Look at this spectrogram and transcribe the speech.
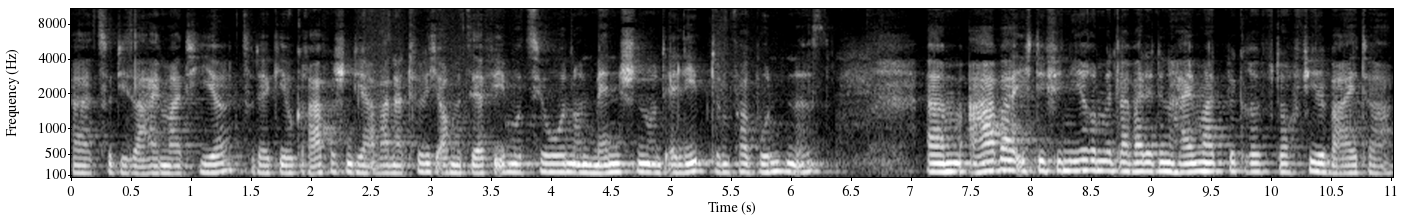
äh, zu dieser Heimat hier, zu der geografischen, die aber natürlich auch mit sehr viel Emotionen und Menschen und Erlebtem verbunden ist. Ähm, aber ich definiere mittlerweile den Heimatbegriff doch viel weiter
